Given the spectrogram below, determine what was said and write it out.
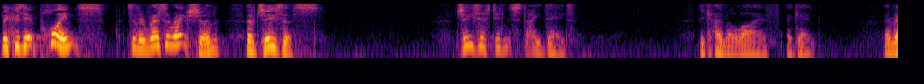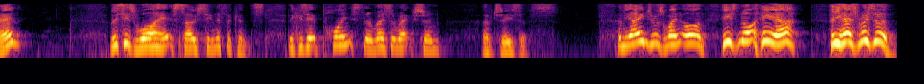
Because it points to the resurrection of Jesus. Jesus didn't stay dead, he came alive again. Amen? This is why it's so significant, because it points to the resurrection of Jesus. And the angels went on, He's not here, He has risen.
